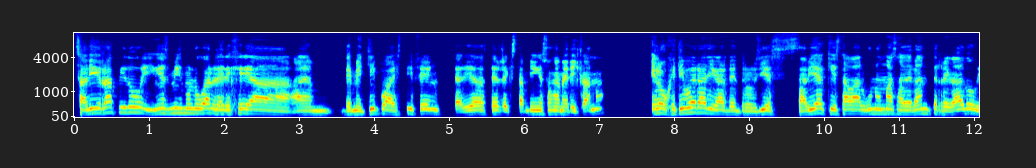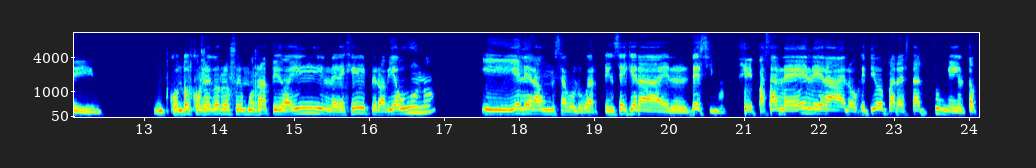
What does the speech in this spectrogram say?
Salí rápido y en ese mismo lugar le dejé a, de mi equipo a Stephen, de Adidas T-Rex también es un americano el objetivo era llegar dentro de los 10. Sabía que estaba alguno más adelante regado y con dos corredores fuimos rápido ahí, le dejé, pero había uno y él era un sabo lugar. Pensé que era el décimo. Pasarle a él era el objetivo para estar en el top.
